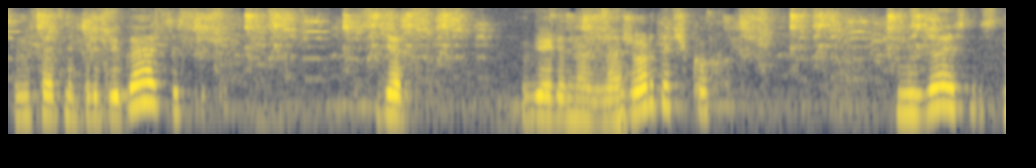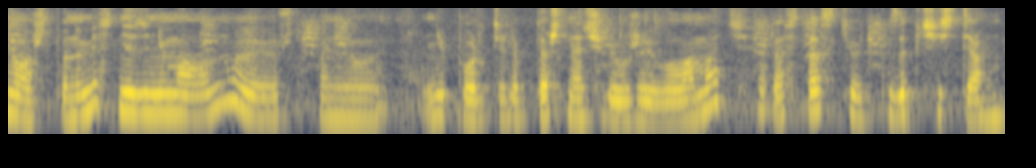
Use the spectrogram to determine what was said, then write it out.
самостоятельно передвигаются, сидят уверенно на жердочках. Гнездо я сняла, чтобы оно место не занимало, ну и чтобы они не портили, потому что начали уже его ломать, растаскивать по запчастям.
